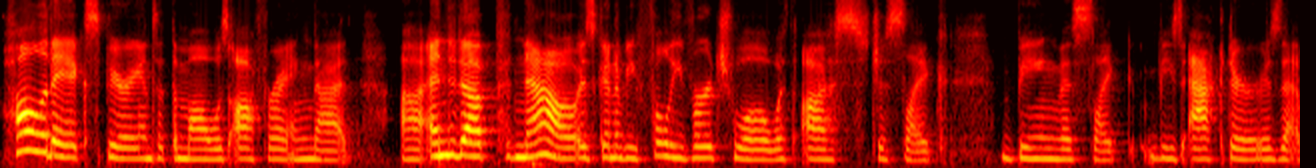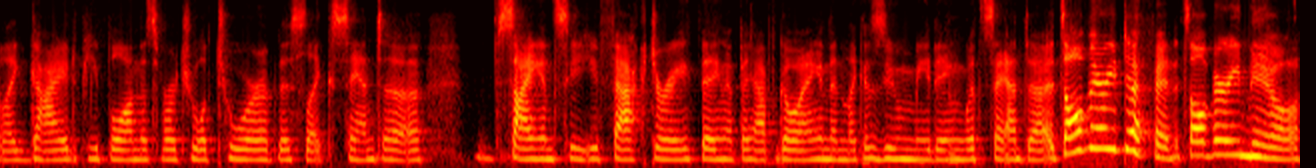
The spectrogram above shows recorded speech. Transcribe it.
holiday experience that the mall was offering that uh, ended up now is going to be fully virtual with us just like being this like these actors that like guide people on this virtual tour of this like Santa sciency factory thing that they have going and then like a zoom meeting with santa. It's all very different. It's all very new.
